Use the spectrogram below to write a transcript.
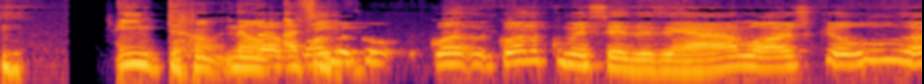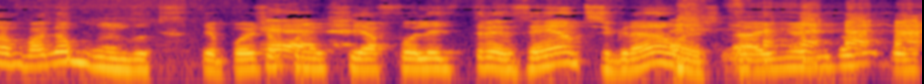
Então, não, então, assim. Quando, quando, quando, comecei a desenhar, lógico que eu usava vagabundo. Depois que é. eu conheci a folha de 300 gramas, aí minha vida mudou.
